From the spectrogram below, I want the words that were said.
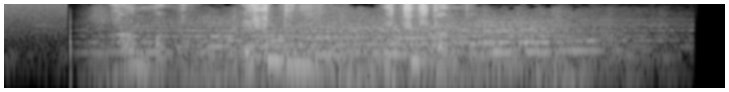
Хаан банк эрхэм таны итгэл танд.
